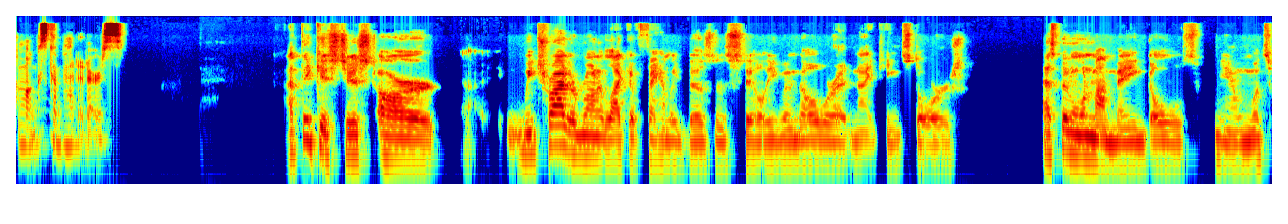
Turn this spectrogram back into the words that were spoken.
amongst competitors? I think it's just our we try to run it like a family business still, even though we're at 19 stores. That's been one of my main goals, you know, once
